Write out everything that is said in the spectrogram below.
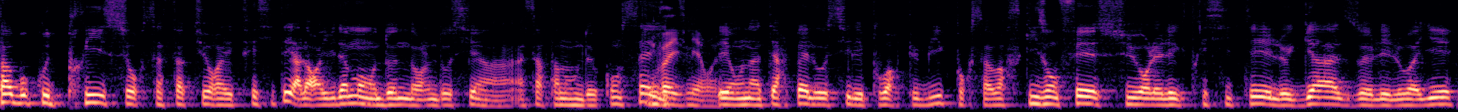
pas beaucoup de prix sur sa facture électricité. Alors évidemment, on donne dans le dossier un, certain nombre de conseils. On va y venir, Et on interpelle aussi les pouvoirs publics pour savoir ce qu'ils ont fait sur l'électricité, le gaz, les loyers,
